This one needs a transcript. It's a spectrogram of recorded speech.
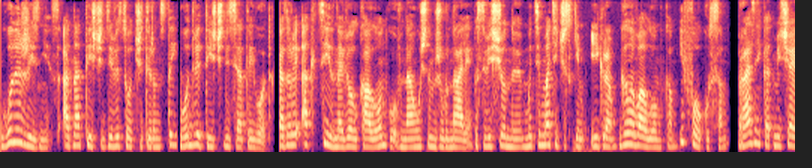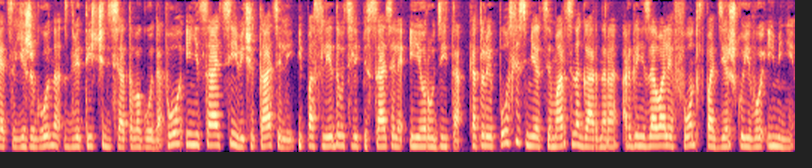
годы жизни с 1914 по 2010 год, который активно вел колонку в научном журнале, посвященную математическим играм, головоломкам и фокусам. Праздник отмечается ежегодно с 2010 года по инициативе читателей и последователей писателя и эрудита, которые после смерти Мартина Гарднера организовали фонд в поддержку его имени.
